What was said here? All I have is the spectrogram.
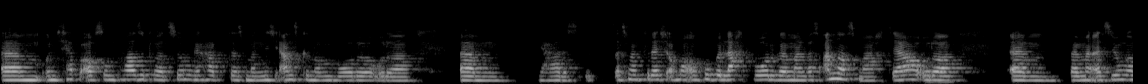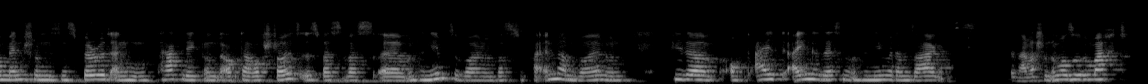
Ähm, und ich habe auch so ein paar Situationen gehabt, dass man nicht ernst genommen wurde oder ähm, ja, das, dass man vielleicht auch mal irgendwo belacht wurde, wenn man was anders macht, ja, oder ähm, weil man als junger Mensch schon diesen Spirit an den Tag legt und auch darauf stolz ist, was, was äh, unternehmen zu wollen und was zu verändern wollen. Und viele oft alt eingesessene Unternehmer dann sagen, das haben wir schon immer so gemacht,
